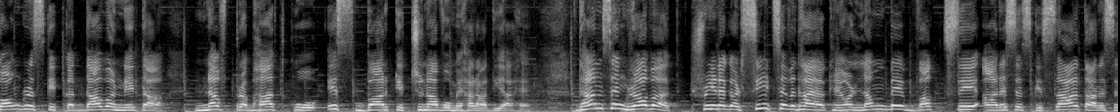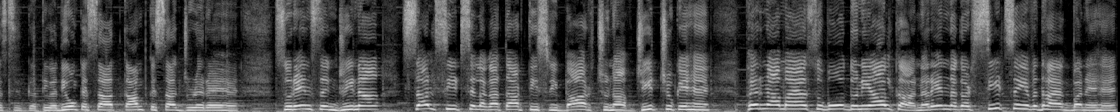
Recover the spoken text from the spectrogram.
कांग्रेस के कद्दावर नेता नव प्रभात को इस बार के चुनावों में हरा दिया है। धन सिंह रावत श्रीनगर सीट से विधायक हैं और लंबे वक्त से आरएसएस के साथ, आरएसएस गतिविधियों के साथ, काम के साथ जुड़े रहे हैं। सुरेंद्र सिंह जीना सल सीट से लगातार तीसरी बार चुनाव जीत चुके हैं। फिर नाम आया सुबोध दुनियाल का नरेंद्र नगर सीट से ये विधायक बने हैं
